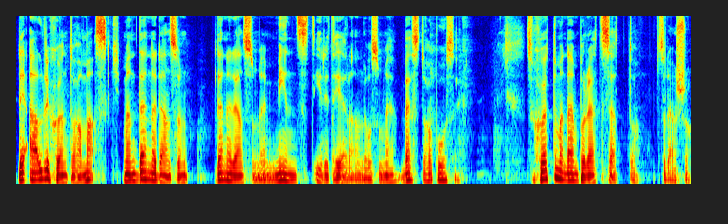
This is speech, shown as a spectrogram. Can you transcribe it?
det är aldrig skönt att ha mask. Men den är den som, den är, den som är minst irriterande och som är bäst att ha på sig. Så sköter man den på rätt sätt då, sådär så.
